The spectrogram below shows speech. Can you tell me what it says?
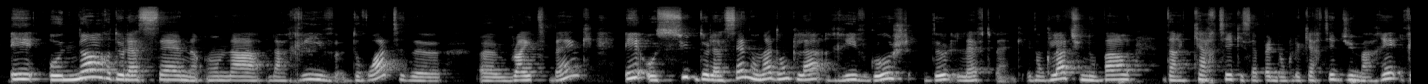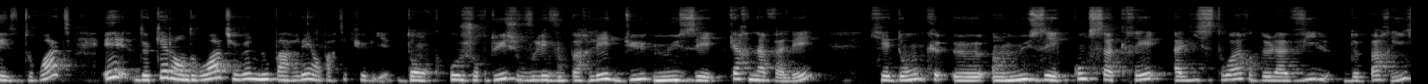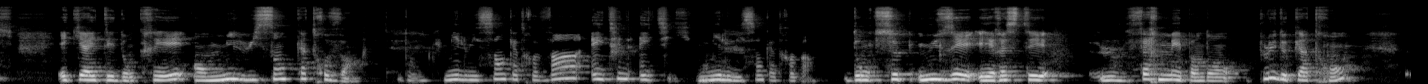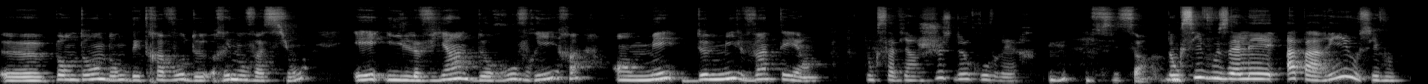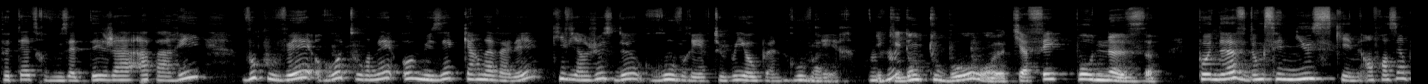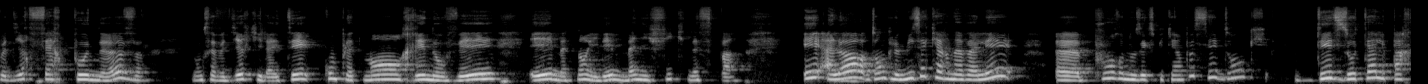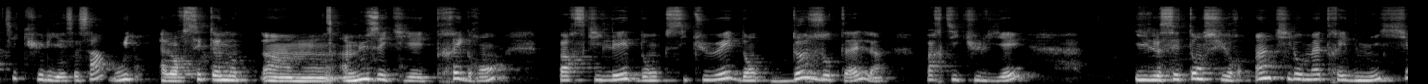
Et au nord de la Seine, on a la rive droite, de euh, right bank, et au sud de la Seine, on a donc la rive gauche de left bank. Et donc là, tu nous parles d'un quartier qui s'appelle donc le quartier du Marais, rive droite. Et de quel endroit tu veux nous parler en particulier? Donc aujourd'hui, je voulais vous parler du musée Carnavalet, qui est donc euh, un musée consacré à l'histoire de la ville de Paris et qui a été donc créé en 1880. Donc 1880, 1880, 1880. Donc ce musée est resté fermé pendant plus de quatre ans, euh, pendant donc des travaux de rénovation, et il vient de rouvrir en mai 2021. Donc ça vient juste de rouvrir. Mhm, c'est ça. Donc si vous allez à Paris ou si vous peut-être vous êtes déjà à Paris, vous pouvez retourner au musée Carnavalet qui vient juste de rouvrir, to reopen, rouvrir. Et qui est donc tout beau, euh, qui a fait peau neuve. Peau neuve, donc c'est new skin. En français, on peut dire faire peau neuve. Donc ça veut dire qu'il a été complètement rénové et maintenant il est magnifique, n'est-ce pas? Et alors, donc le musée Carnavalet, euh, pour nous expliquer un peu, c'est donc des hôtels particuliers, c'est ça? Oui, alors c'est un, musée qui est très grand parce qu'il est donc situé dans deux hôtels particuliers. Il s'étend sur un kilomètre et demi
